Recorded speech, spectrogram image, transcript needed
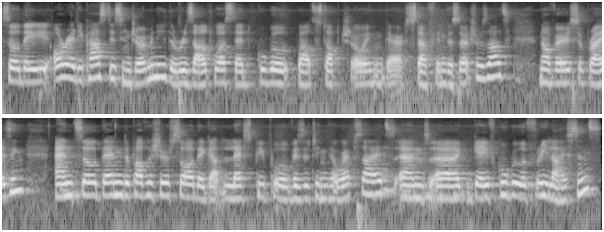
So they already passed this in Germany. The result was that Google, well, stopped showing their stuff in the search results. Not very surprising. And so then the publisher saw they got less people visiting their websites and uh, gave Google a free license,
